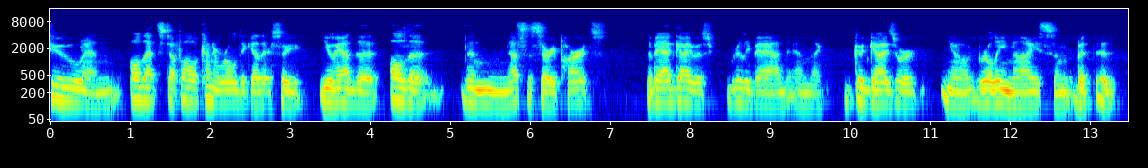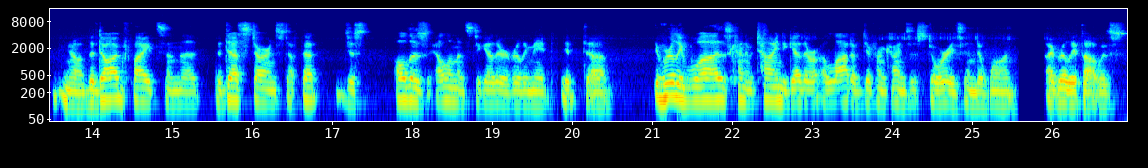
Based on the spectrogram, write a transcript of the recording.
II and all that stuff all kind of rolled together. So you, you had the all the the necessary parts. The bad guy was really bad, and the good guys were you know really nice. And but the, you know the dog fights and the the Death Star and stuff that just all those elements together really made it. Uh, it really was kind of tying together a lot of different kinds of stories into one. I really thought was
